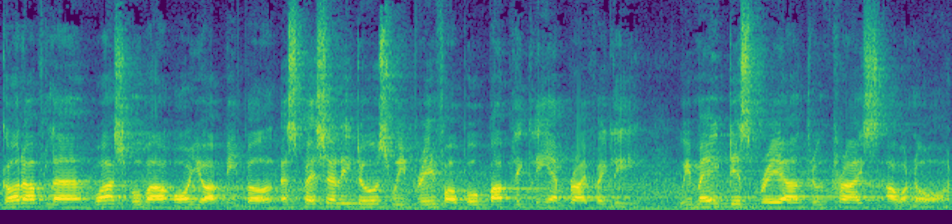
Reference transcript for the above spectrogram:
God of love, watch over all your people, especially those we pray for both publicly and privately. We make this prayer through Christ our Lord.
